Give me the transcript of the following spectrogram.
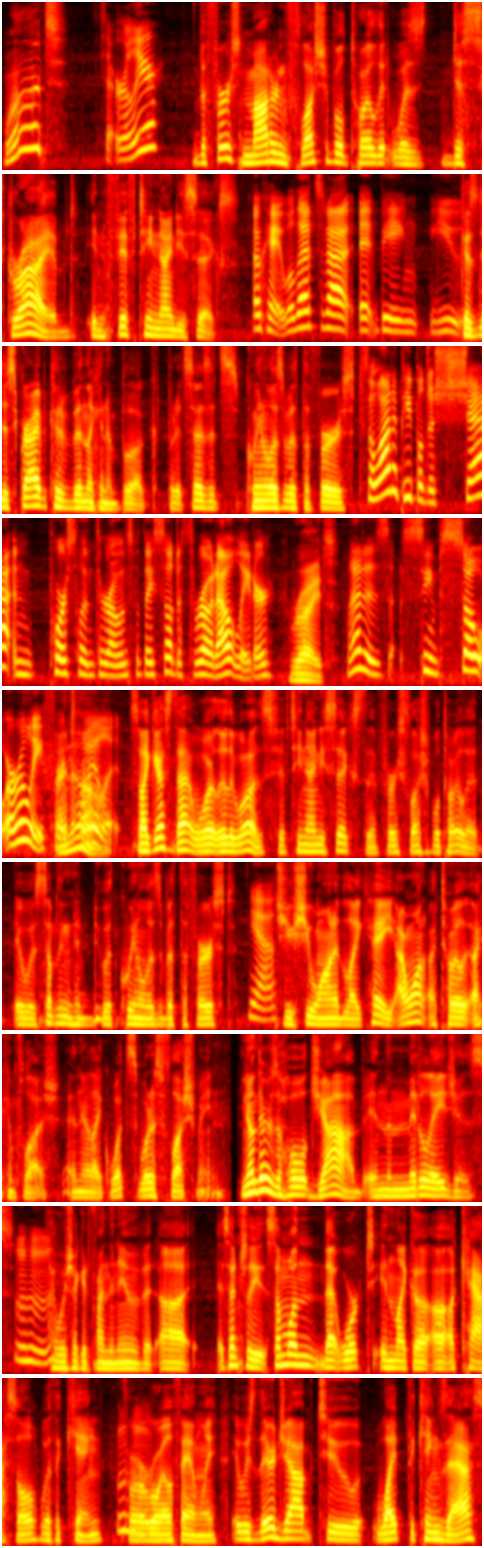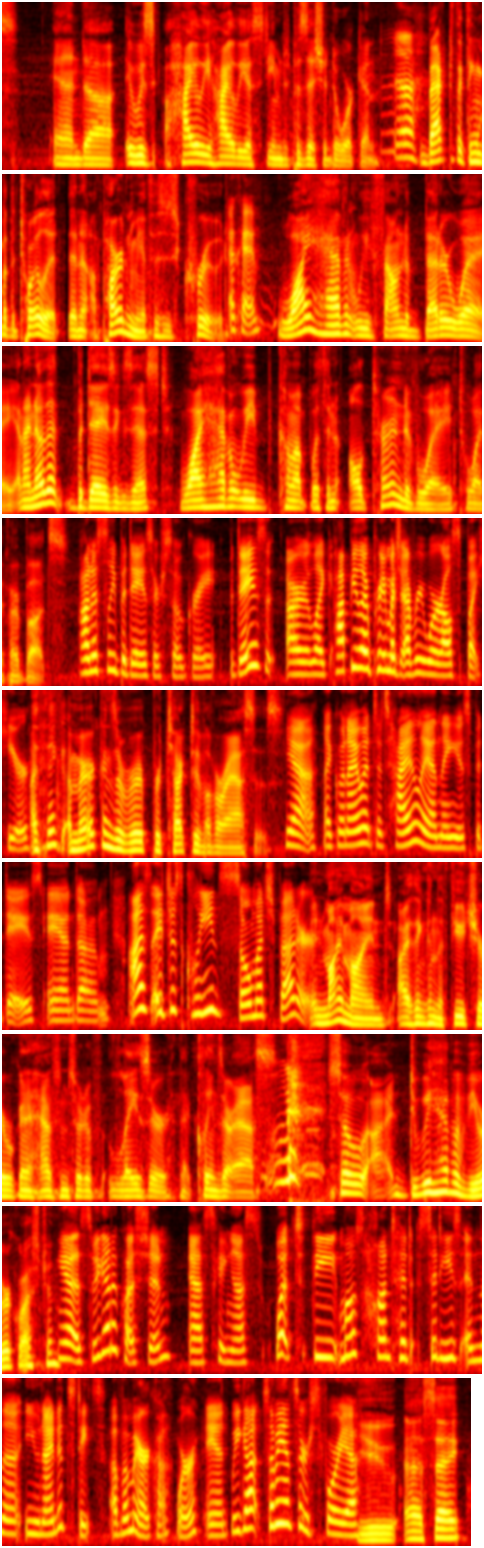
What? Is it earlier? The first modern flushable toilet was described in 1596. Okay. Well, that's not it being used. Because described could have been like in a book, but it says it's Queen Elizabeth I. So a lot of people just shat in porcelain thrones, but they still had to throw it out later. Right. That is seems so early for I a know. toilet. So I guess that what it really was 1596, the first flushable toilet. It was something to do with Queen Elizabeth I. Yeah. She she wanted like, hey, I want a toilet I can flush, and they're like, what's what does flush mean? You know, there was a whole job in the Middle Ages. Mm-hmm. I wish I could find the name of it. Uh, essentially, someone that worked in like a, a, castle with a king for Mm-hmm. a royal family. It was their job to wipe the king's ass. And uh, it was a highly, highly esteemed position to work in. Ugh. Back to the thing about the toilet, and uh, pardon me if this is crude. Okay. Why haven't we found a better way? And I know that bidets exist. Why haven't we come up with an alternative way to wipe our butts? Honestly, bidets are so great. Bidets are like popular pretty much everywhere else but here. I think Americans are very protective of our asses. yeah, like when I went to Thailand, they use bidets, and um, honestly, it just cleans so much better. In my mind, I think in the future we're going to have some sort of laser that cleans our ass. so, uh, do we have a viewer question? Yes, we got a question asking us what the most haunted cities in the United States of America were, and we got some answers for you. USA.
